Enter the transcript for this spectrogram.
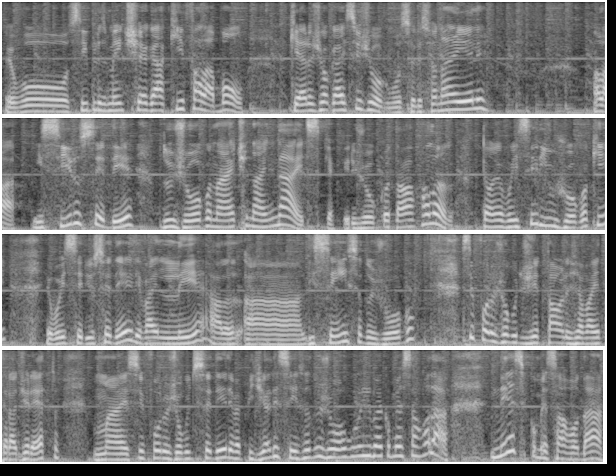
eu vou simplesmente chegar aqui e falar, bom, quero jogar esse jogo. Vou selecionar ele, Olha lá, insira o CD do jogo Night Nine Nights, que é aquele jogo que eu tava falando. Então eu vou inserir o jogo aqui, eu vou inserir o CD, ele vai ler a, a licença do jogo. Se for o jogo digital, ele já vai entrar direto, mas se for o jogo de CD, ele vai pedir a licença do jogo e vai começar a rodar. Nesse começar a rodar,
